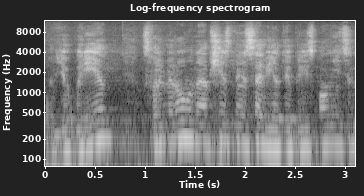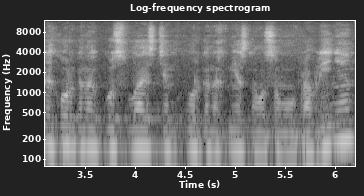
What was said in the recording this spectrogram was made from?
в Югре, сформированы общественные советы при исполнительных органах госвласти, органах местного самоуправления,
